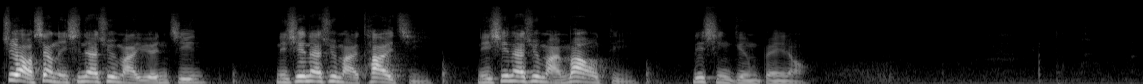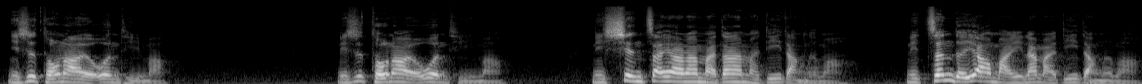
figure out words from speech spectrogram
就好像你现在去买元金，你现在去买太极，你现在去买茂迪，你神经病哦？你是头脑有问题吗？你是头脑有问题吗？你现在要来买，当然买低档的嘛。你真的要买，你来买低档的嘛。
